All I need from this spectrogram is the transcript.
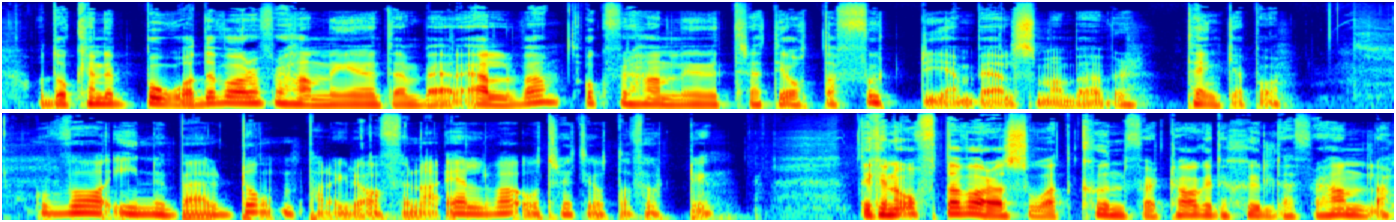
Och då kan det både vara förhandlingar enligt MBL 11 och förhandlingar enligt 3840 MBL som man behöver tänka på. Och Vad innebär de paragraferna, 11 och 3840? Det kan ofta vara så att kundföretaget är skyldigt att förhandla.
